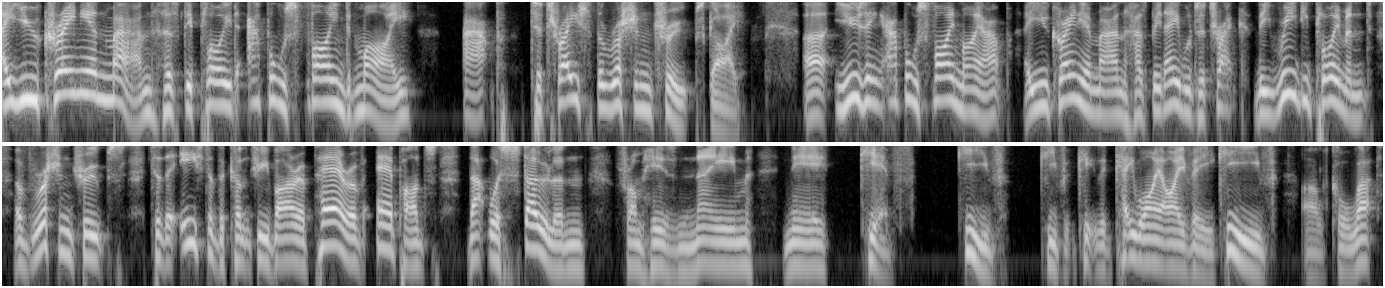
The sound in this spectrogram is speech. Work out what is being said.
A Ukrainian man has deployed Apple's Find My app to trace the Russian troops, Guy. Uh, using Apple's Find My app, a Ukrainian man has been able to track the redeployment of Russian troops to the east of the country via a pair of AirPods that were stolen from his name near Kiev. Kiev. Kiev. K Y I V. Kiev, I'll call that.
